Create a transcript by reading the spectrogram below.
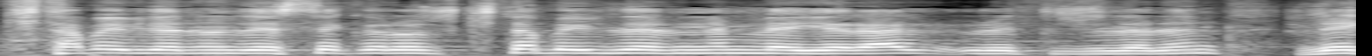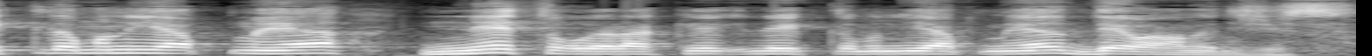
kitap evlerine destek veriyoruz. Kitap evlerinin ve yerel üreticilerin reklamını yapmaya, net olarak re- reklamını yapmaya devam edeceğiz.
